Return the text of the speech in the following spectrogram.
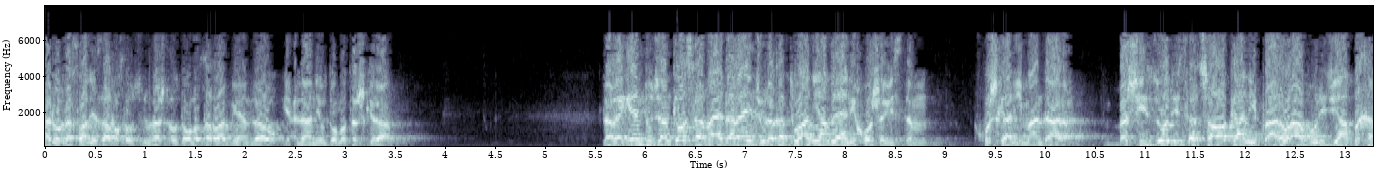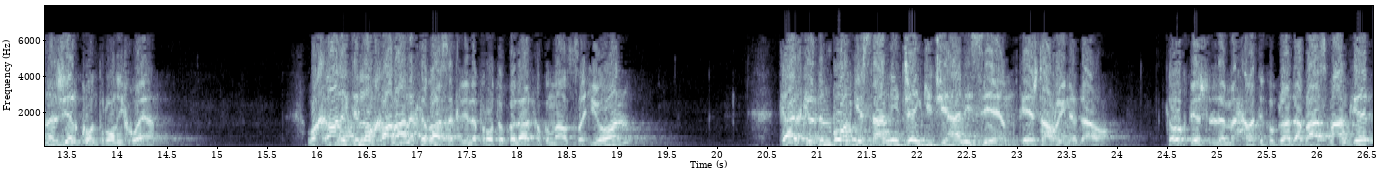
هەروەک لە ساڵی 1940 ئەو دەوڵەتە ڕاگەیاندرا و ئیعلانی ئەو دەوڵەتەش کرا لە ڕێگەن دوو جەنگە و سەرمایهدارانی جوولەکە توانیان برانی خۆشەویستم. خوشکانی ئیماندارم بەشی زۆری سەرچاوەکانی پارە و ئابووری گیان بخەنە ژێر کۆنتترۆلی خۆیان. وە خاڵێک تر لەو خاڵانە کە باسەکری لە پرۆتۆکۆلات حکوما سەهیۆن کارکردن بۆ وەرگستانی جەنگی جیهانی سێم کە هێشتا ڕووی نەداوە. کە وەک پێشتر لە محەممەد کوبرادا باسمان کرد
